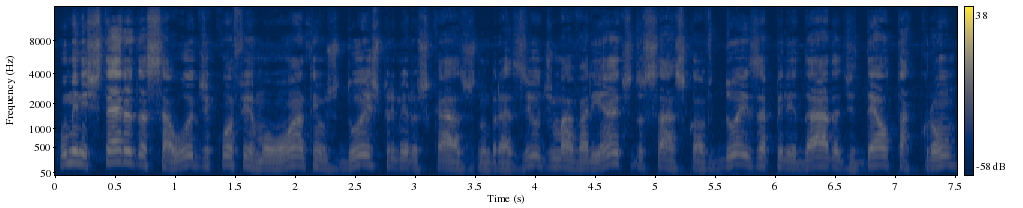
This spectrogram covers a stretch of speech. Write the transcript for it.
O Ministério da Saúde confirmou ontem os dois primeiros casos no Brasil de uma variante do SARS-CoV-2 apelidada de Delta Cron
